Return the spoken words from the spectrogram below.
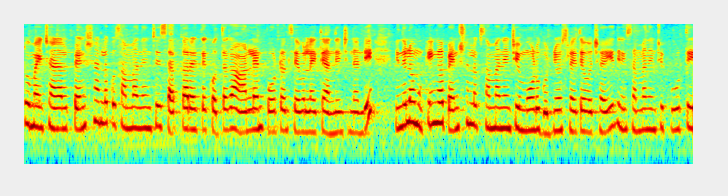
టు మై ఛానల్ పెన్షనర్లకు సంబంధించి సర్కార్ అయితే కొత్తగా ఆన్లైన్ పోర్టల్ సేవలను అయితే అందించిందండి. ఇందులో ముఖ్యంగా పెన్షన్లకు సంబంధించి మూడు గుడ్ న్యూస్లు అయితే వచ్చాయి. దీనికి సంబంధించి పూర్తి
